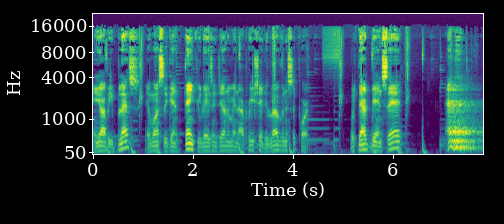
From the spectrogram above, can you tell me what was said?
and y'all be blessed. And once again, thank you, ladies and gentlemen. I appreciate the love and the support. With that being said, and.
